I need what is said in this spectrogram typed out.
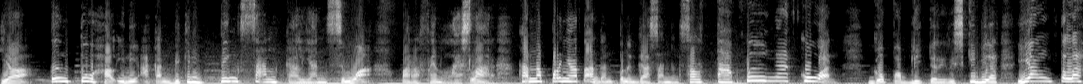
Ya, Tentu hal ini akan bikin pingsan kalian semua para fan Leslar karena pernyataan dan penegasan dan serta pengakuan go public dari Rizky Bilar yang telah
